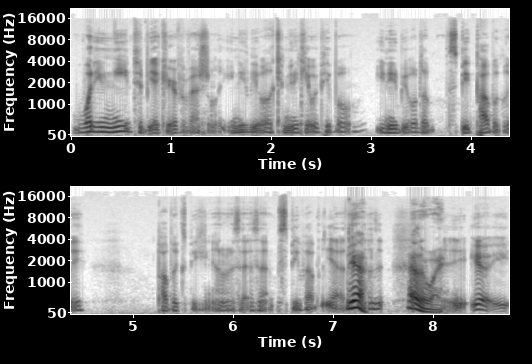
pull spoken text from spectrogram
what do you need to be a career professional? You need to be able to communicate with people. You need to be able to speak publicly. Public speaking. I don't know. Is that, is that speak publicly? Yeah. Yeah. it- Either way, You're, you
